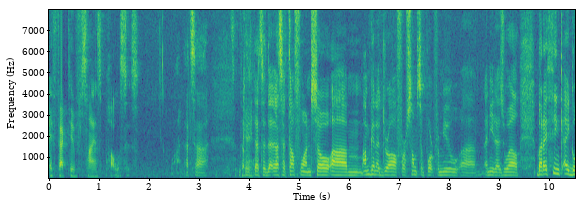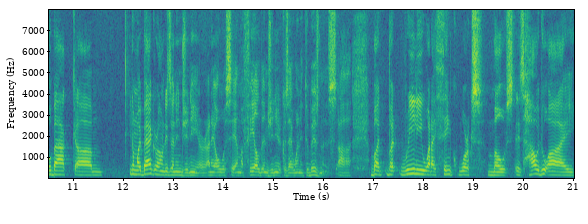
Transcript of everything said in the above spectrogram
effective science policies? Wow, that's a, a okay. one. That's a that's a tough one. So um, I'm going to draw for some support from you, uh, Anita, as well. But I think I go back. Um, you know, my background is an engineer, and I always say I'm a failed engineer because I went into business. Uh, but but really, what I think works most is how do I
